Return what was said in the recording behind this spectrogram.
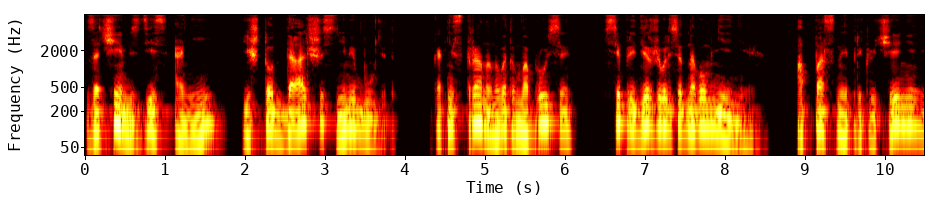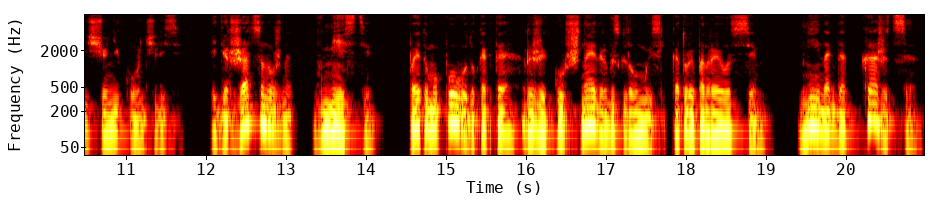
Зачем здесь они и что дальше с ними будет? Как ни странно, но в этом вопросе все придерживались одного мнения. Опасные приключения еще не кончились. И держаться нужно вместе. По этому поводу как-то рыжий Куршнайдер высказал мысль, которая понравилась всем. Мне иногда кажется,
